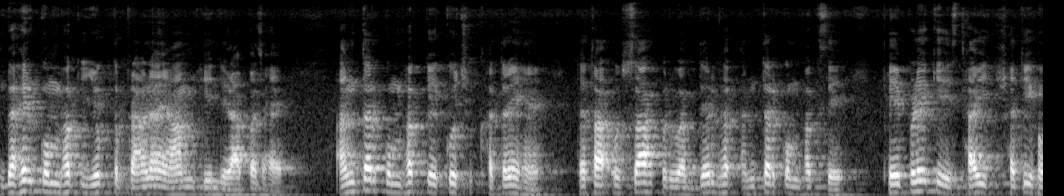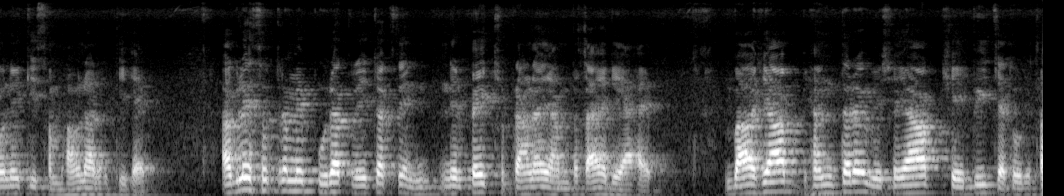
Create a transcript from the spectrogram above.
बहिर्कुंभक युक्त प्राणायाम भी निरापद है। अंतर कुंभक के कुछ खतरे हैं तथा उत्साहपूर्वक दीर्घ अंतर कुंभक से फेफड़े की स्थायी क्षति होने की संभावना रहती है। अगले सूत्र में पूरक रेचक से निरपेक्ष प्राणायाम बताया गया है। बाह्याभ्यंतर विषयाक्षेपी चतुर्थ।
